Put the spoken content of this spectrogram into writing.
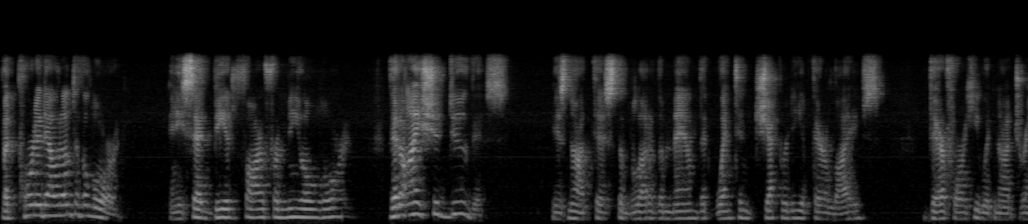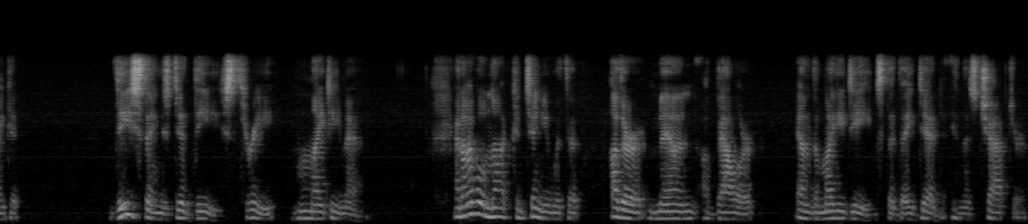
but poured it out unto the Lord. And he said, Be it far from me, O Lord, that I should do this. Is not this the blood of the man that went in jeopardy of their lives? Therefore he would not drink it. These things did these three mighty men. And I will not continue with the other men of valor and the mighty deeds that they did in this chapter.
